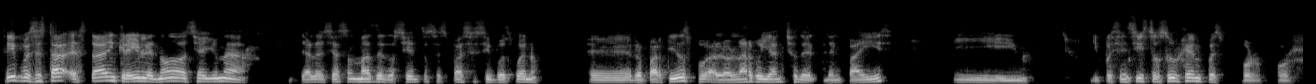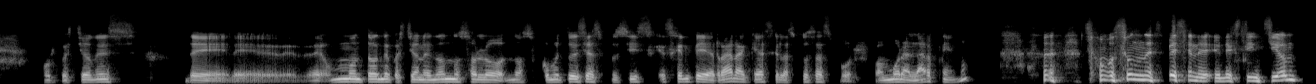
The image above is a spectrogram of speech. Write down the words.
Sí, pues está, está increíble, ¿no? Si hay una, ya lo decía, son más de 200 espacios y pues bueno, eh, repartidos por, a lo largo y ancho de, del país y y pues insisto, surgen pues por, por, por cuestiones de, de, de, un montón de cuestiones, ¿no? No solo, no, como tú decías, pues sí, es, es gente rara que hace las cosas por, amor al arte, ¿no? Somos una especie en, en, extinción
